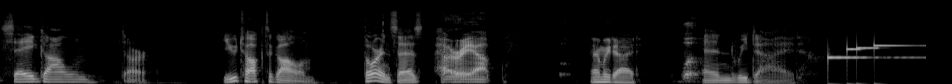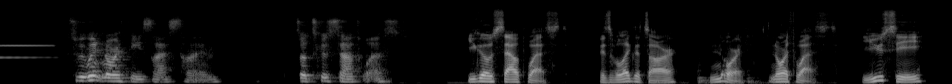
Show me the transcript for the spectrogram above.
Say Gollum dark. You talk to Gollum. Thorin says, Hurry up. And we died. And we died. So we went northeast last time. So let's go southwest. You go southwest. Visible exits are north, northwest. You see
